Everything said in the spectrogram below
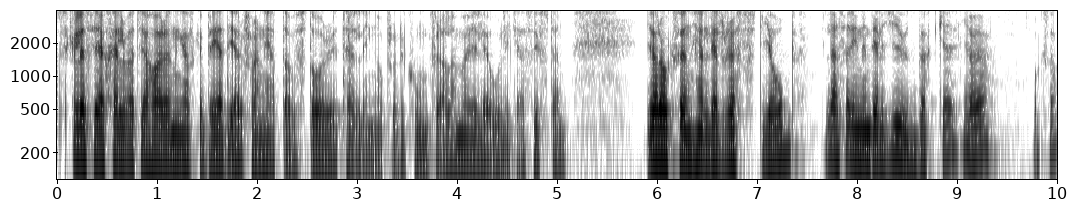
Skulle jag säga själv att jag har en ganska bred erfarenhet av storytelling och produktion för alla möjliga olika syften. Jag har också en hel del röstjobb, läser in en del ljudböcker, gör jag också.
